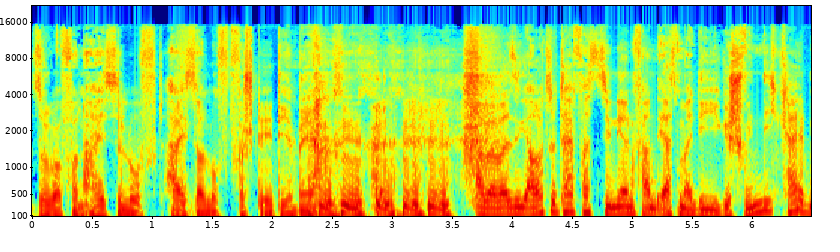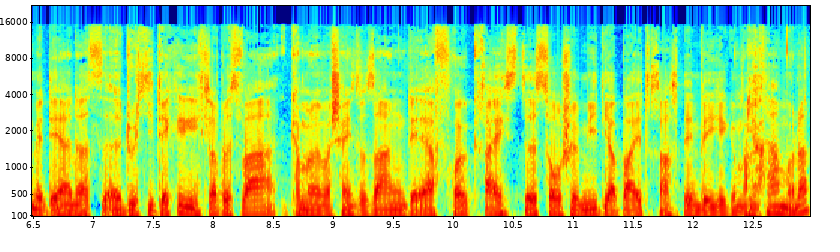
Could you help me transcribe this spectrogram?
sogar von heißer Luft. Heißer Luft versteht ihr mehr. Aber was ich auch total faszinierend fand, erstmal die Geschwindigkeit, mit der mhm. das äh, durch die Decke ging. Ich glaube, das war, kann man wahrscheinlich so sagen, der erfolgreichste Social Media Beitrag, den wir je gemacht ja, haben, oder?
